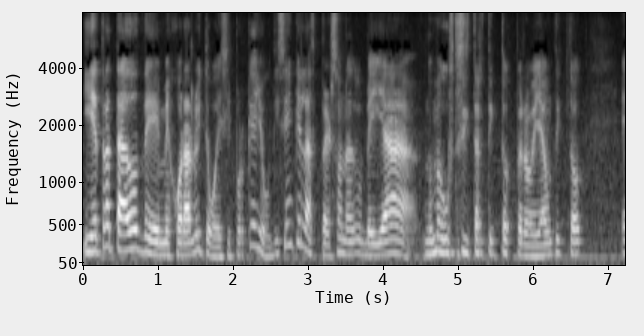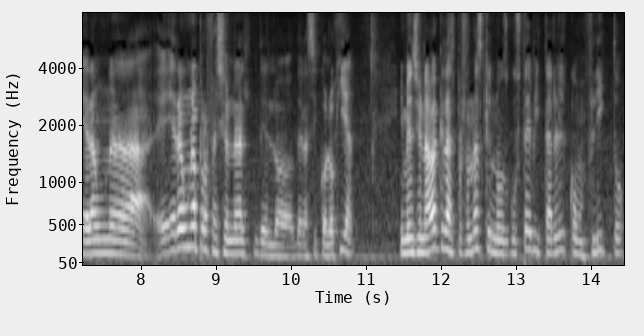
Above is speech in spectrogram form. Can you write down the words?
y he tratado de mejorarlo y te voy a decir por qué yo. Dicen que las personas, veía, no me gusta citar TikTok, pero veía un TikTok, era una, era una profesional de, lo, de la psicología y mencionaba que las personas que nos gusta evitar el conflicto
